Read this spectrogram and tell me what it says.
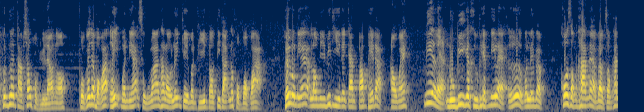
เพื่อนๆตามช่องผมอยู่แล้วเนาะผมก็จะบอกว่าเอ้ยวันนี้สมมติว่าถ้าเราเล่นเกมวันพี e บอลตี้ดักแล้วผมบอกว่าเฮ้ยวันนี้เรามีวิธีในการปั๊มเพชรอะเอาไหมเนี่ยแหละรูบี้ก็คือเพชรนี่แหละเออมันเลยแบบโคตรสำคัญเนี่ยแบบสำคัญ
